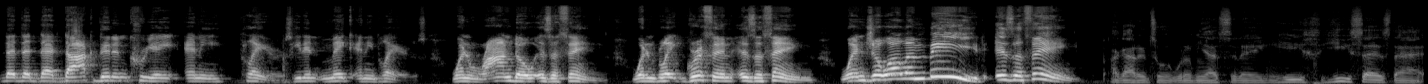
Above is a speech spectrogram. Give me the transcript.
That, that that Doc didn't create any players. He didn't make any players. When Rondo is a thing, when Blake Griffin is a thing, when Joel Embiid is a thing. I got into it with him yesterday. He he says that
